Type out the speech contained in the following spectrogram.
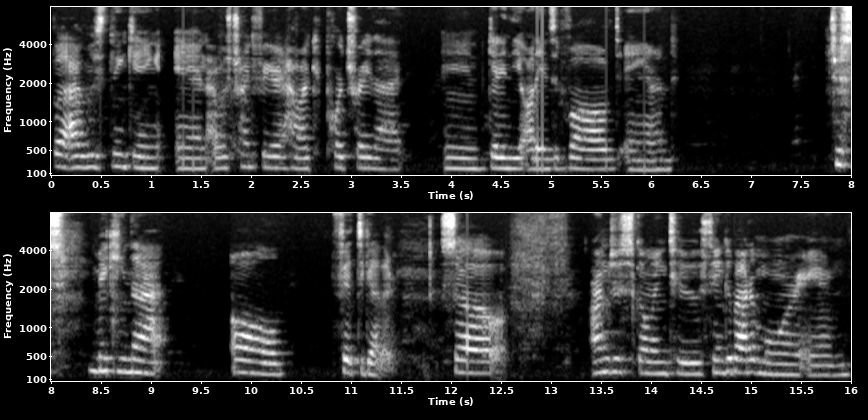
but I was thinking and I was trying to figure out how I could portray that and getting the audience involved and just making that all fit together. So I'm just going to think about it more and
